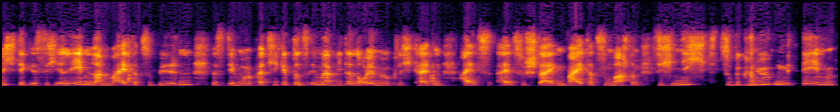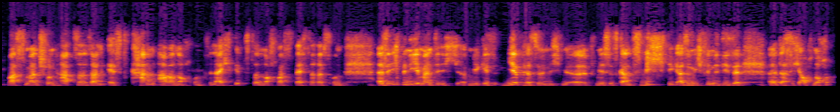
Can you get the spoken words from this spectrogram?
wichtig ist, sich ihr Leben lang weiterzubilden, dass die Homöopathie gibt uns immer wieder neue Möglichkeiten einzusteigen, weiterzumachen, sich nicht zu begnügen mit dem, was man schon hat, sondern sagen, es kann aber noch und vielleicht gibt es dann noch was Besseres. Und also ich bin jemand, ich äh, mir geht mir persönlich, mir, äh, mir ist es ganz wichtig. Also ich finde diese, äh, dass ich auch noch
